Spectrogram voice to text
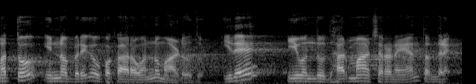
ಮತ್ತು ಇನ್ನೊಬ್ಬರಿಗೆ ಉಪಕಾರವನ್ನು ಮಾಡುವುದು. ಇದೇ ಈ ಒಂದು ಧರ್ಮಾಚರಣೆ ಅಂತಂದರೆ.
